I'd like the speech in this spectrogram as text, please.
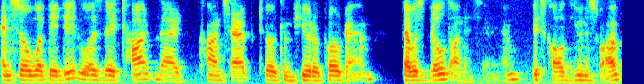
And so what they did was they taught that concept to a computer program that was built on Ethereum. It's called Uniswap.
